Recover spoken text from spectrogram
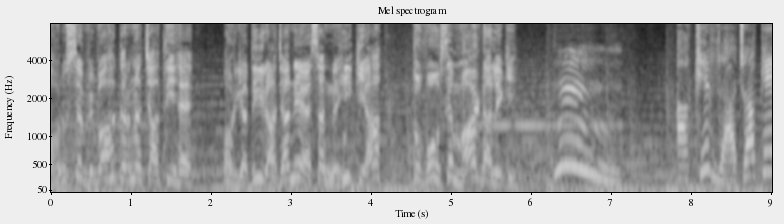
और उससे विवाह करना चाहती है। और यदि राजा ने ऐसा नहीं किया तो वो उसे मार डालेगी। हम्म आखिर राजा के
